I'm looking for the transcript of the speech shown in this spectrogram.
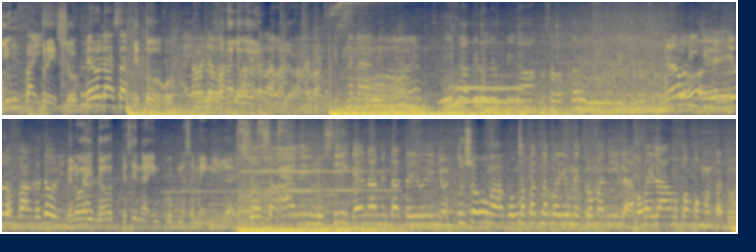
Yung Price. presyo. Pero lasa. Ito ako. Pangalawa. Pangalawa yan. Pangalawa. Skip na natin. Na original yun. Pampanga daw rin. Pero I doubt kasi na-improve na sa Maynila. eh. So sa Aling Lucy, kaya namin dadayuin yun. To show nga kung sapat na ba yung Metro Manila o kailangan mo pang pumunta doon.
